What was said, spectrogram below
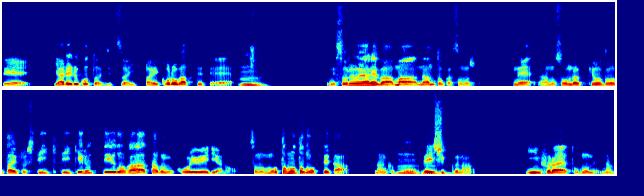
て、やれることは実はいっぱい転がってて、うん、でそれをやれば、まあ、なんとかその、ね、あの、そんな共同体として生きていけるっていうのが、多分こういうエリアの、その、もともと持ってた、なんかこう、ベーシックなインフラやと思うねんな。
